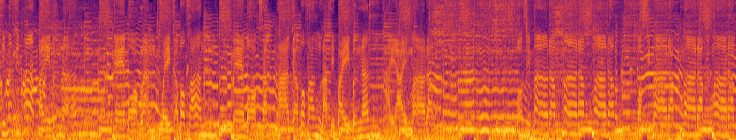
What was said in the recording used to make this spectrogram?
บอกสิมาสิพาไปเบิ่งหนังแม่บอกล้างถ้วยกับบ่ฟัง แม่บอกซักผ้ากับบ่ฟังลาสิไปเบิ่งหนังให้อายมารับ บอกสิมารับมารับมารับ บอกสิมารับมารับมารับ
